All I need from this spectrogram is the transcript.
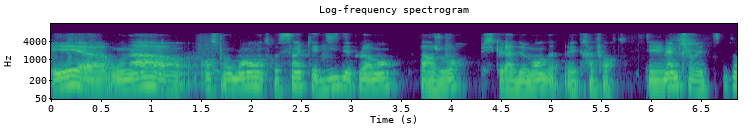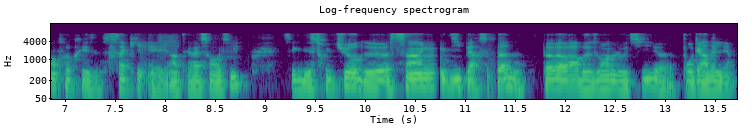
Et euh, on a en ce moment entre 5 et 10 déploiements par jour, puisque la demande est très forte. Et même sur les petites entreprises. C'est ça qui est intéressant aussi. C'est que des structures de 5-10 personnes peuvent avoir besoin de l'outil euh, pour garder le lien.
